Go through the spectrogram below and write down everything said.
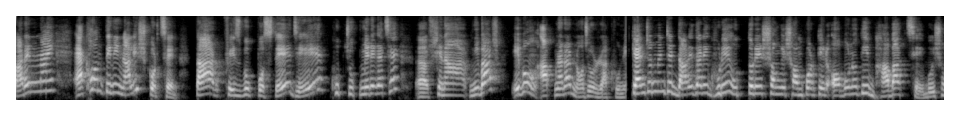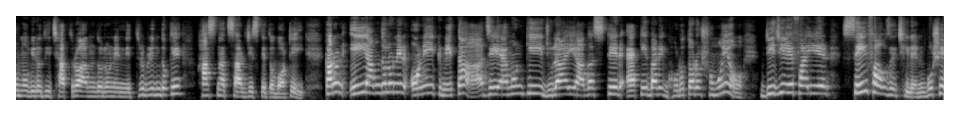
পারেন নাই। এখন তিনি নালিশ করছেন তার ফেসবুক পোস্টে যে খুব চুপ মেরে গেছে সেনা নিবাস এবং আপনারা নজর রাখুন। ক্যান্টনমেন্টের দ্বারে দ্বারে ঘুরে উত্তরের সঙ্গে সম্পর্কের অবনতি ভাবাচ্ছে বৈষম্য বিরোধী ছাত্র আন্দোলনের নেতৃবৃন্দকে, হাসনাত সার্জিসকে তো বটেই। কারণ এই আন্দোলনের অনেক নেতা যে এমনকি জুলাই আগস্টের একেবারে ঘোরতর সময়েও ডিজিএফআই এর সেফ হাউসে ছিলেন, বসে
